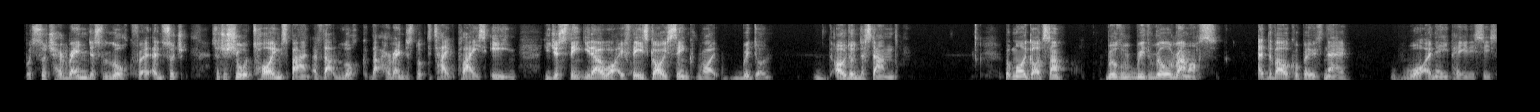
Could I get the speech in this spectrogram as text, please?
but such horrendous luck for and such such a short time span of that look, that horrendous look to take place in, you just think, you know what, if these guys think right, we're done, I would understand. But my God, Sam, with, with Will Ramos at the vocal booth now, what an EP this is.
